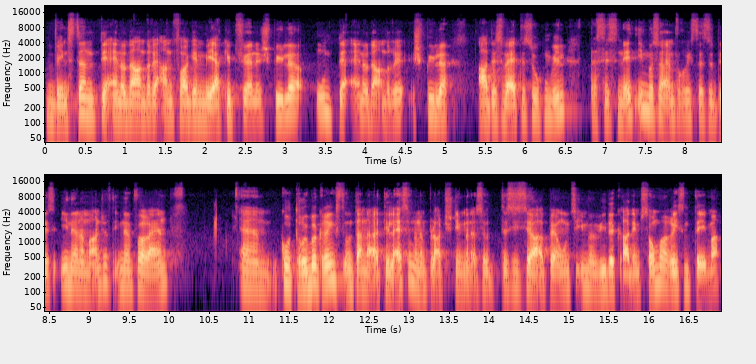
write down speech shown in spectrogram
Wenn es dann die ein oder andere Anfrage mehr gibt für einen Spieler und der ein oder andere Spieler auch das Weite suchen will, dass es nicht immer so einfach ist, dass du das in einer Mannschaft, in einem Verein ähm, gut drüber kriegst und dann auch die Leistungen am Platz stimmen. Also das ist ja auch bei uns immer wieder, gerade im Sommer, ein Riesenthema.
